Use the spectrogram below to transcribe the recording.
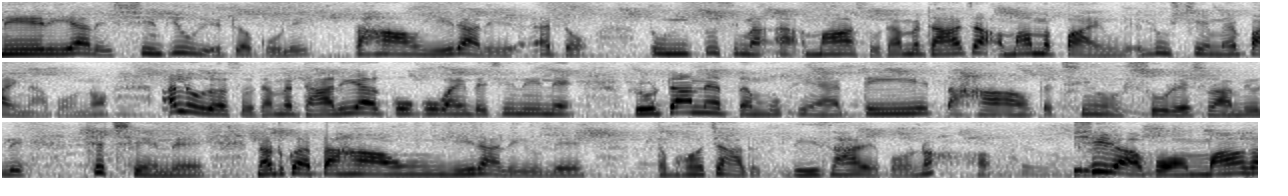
နယ်တွေကလေရှင်ပြုတ်တွေအတွက်ကိုလေတဟောင်ရေးတာတွေအဲ့တော့ သူသူစီမအမဆိုဒါမှဒါကြောင့်အမမပိုင်ဘူးလေအလှရှင်မဲပိုင်တာပေါ့နော်အဲ့လိုတော့ဆိုဒါမှဒါလေးကကိုကိုပိုင်တချင်းလေးနဲ့ရိုတာနဲ့တမှုခင်ကတေးတဟောင်တချင်းကိုဆိုတယ်ဆိုတာမျိုးလေးဖြစ်ချင်တယ်နောက်တစ်ခါတဟောင်ရေးတာလေးကိုလည်းသဘောကျလို့လေးစားတယ်ပေါ့နော်ဟုတ်ရှိတာပေါ့မက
